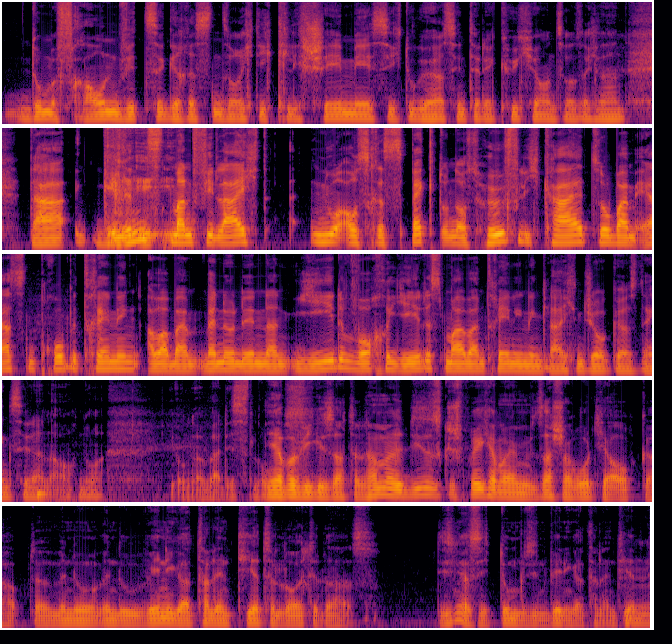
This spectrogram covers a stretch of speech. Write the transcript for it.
dumme Frauenwitze gerissen, so richtig klischee-mäßig, du gehörst hinter der Küche und so solche Sachen. Da grinst man vielleicht nur aus Respekt und aus Höflichkeit, so beim ersten Probetraining, aber beim, wenn du den dann jede Woche, jedes Mal beim Training den gleichen Joke hörst, denkst du dann auch nur, Junge, was ist los? Ja, aber wie gesagt, dann haben wir dieses Gespräch haben wir mit Sascha Roth ja auch gehabt. Ja, Wenn du, wenn du weniger talentierte Leute da hast, die sind ja nicht dumm, die sind weniger talentiert. Mhm.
